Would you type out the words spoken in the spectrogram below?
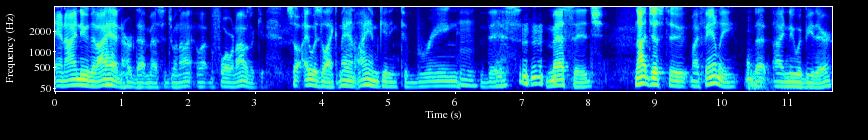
and I knew that I hadn't heard that message when I uh, before when I was a kid. So it was like, man, I am getting to bring hmm. this mm-hmm. message, not just to my family that I knew would be there,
